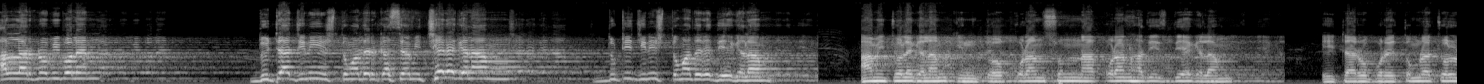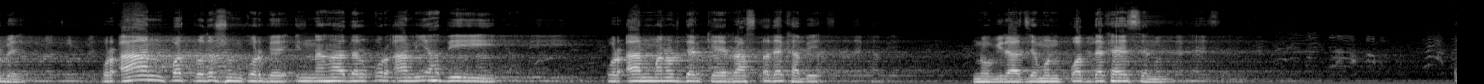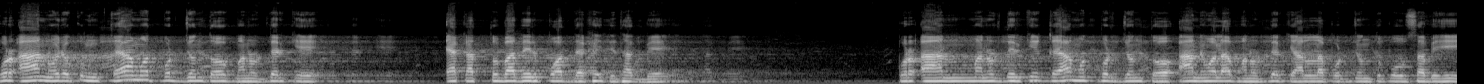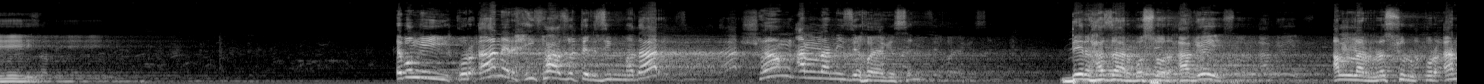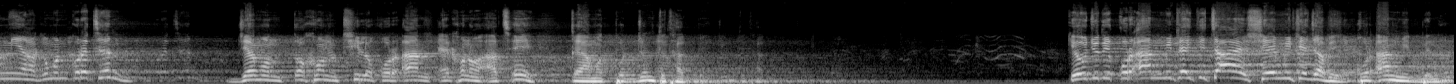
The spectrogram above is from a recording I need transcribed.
আল্লাহর নবী বলেন, দুইটা জিনিস তোমাদের কাছে আমি ছেড়ে গেলাম। দুটি জিনিস তোমাদের দিয়ে গেলাম। আমি চলে গেলাম কিন্তু কোরআন, সুন্না, কোরআন, হাদিস দিয়ে গেলাম। এইটার উপরে তোমরা চলবে। কোরআন পথ প্রদর্শন করবে। ইন্নাহাদাল কোরআন ইয়াহদি। কোরআন মানুষদেরকে রাস্তা দেখাবে। নবীরা যেমন পথ দেখাইছেন কোরআন ওইরকম কেয়ামত পর্যন্ত মানুষদেরকে একাত্মবাদের পথ দেখাইতে থাকবে। কোরআন মানুষদেরকে কেয়ামত পর্যন্ত, আনওয়ালা মানুষদেরকে আল্লাহ পর্যন্ত পৌঁছাবে। এবং এই কোরআনের হিফাজতের জিম্মাদার স্বয়ং আল্লাহ নিজে হয়ে গেছেন। দেড় হাজার বছর আগে আল্লাহর রসুল কোরআন নিয়ে আগমন করেছেন। যেমন তখন ছিল কোরআন এখনও আছে, কেয়ামত পর্যন্ত থাকবে। কেউ যদি কোরআন মিটাইতে চায়, সে মিটে যাবে। কোরআন মিটবে না।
